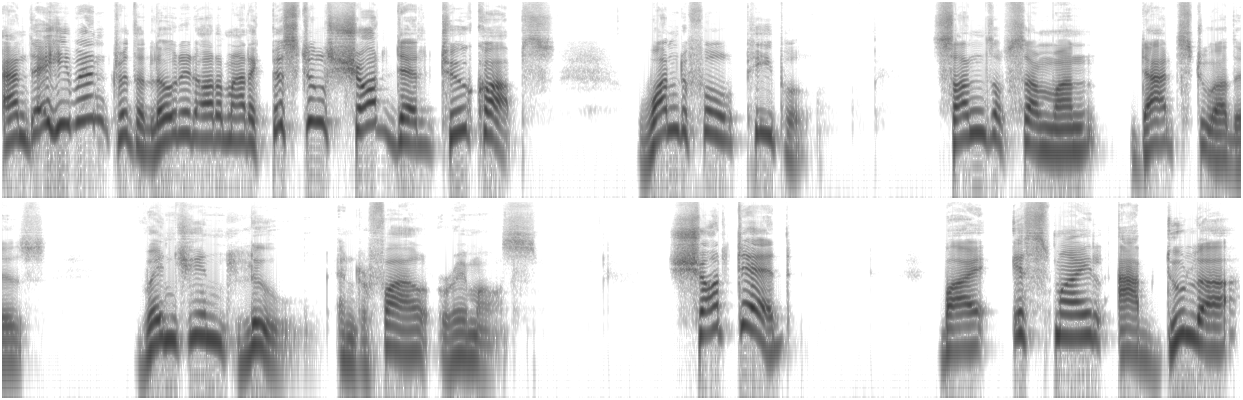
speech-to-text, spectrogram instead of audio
And there he went with a loaded automatic pistol, shot dead two cops. Wonderful people, sons of someone, dads to others, Wenjian Liu and Rafael Ramos. Shot dead by Ismail Abdullah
